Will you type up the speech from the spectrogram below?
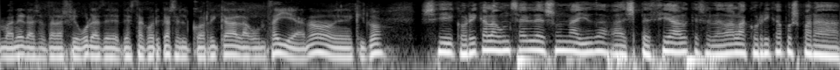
maneras, otra de las figuras de, de esta corrica es el corrica lagunceia, ¿no, Kiko? Sí, Corrica Lagunchail es una ayuda especial que se le da a la corrica pues para...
